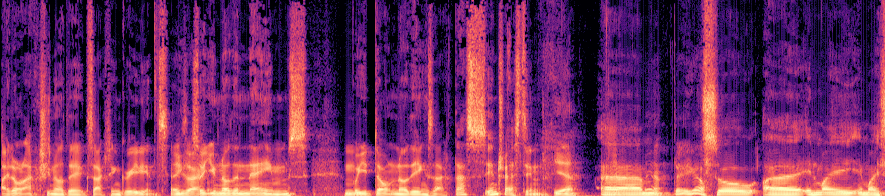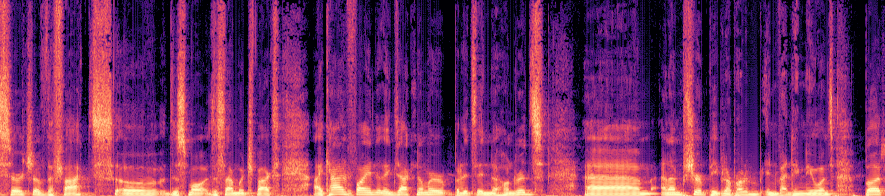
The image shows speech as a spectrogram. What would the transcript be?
I don't actually know the exact ingredients. Exactly. So you know the names, but you don't know the exact. That's interesting. yeah. Um, Yeah, there you go. So uh, in my in my search of the facts of the small the sandwich facts, I can't find an exact number, but it's in the hundreds. Um, and I'm sure people are probably inventing new ones. But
